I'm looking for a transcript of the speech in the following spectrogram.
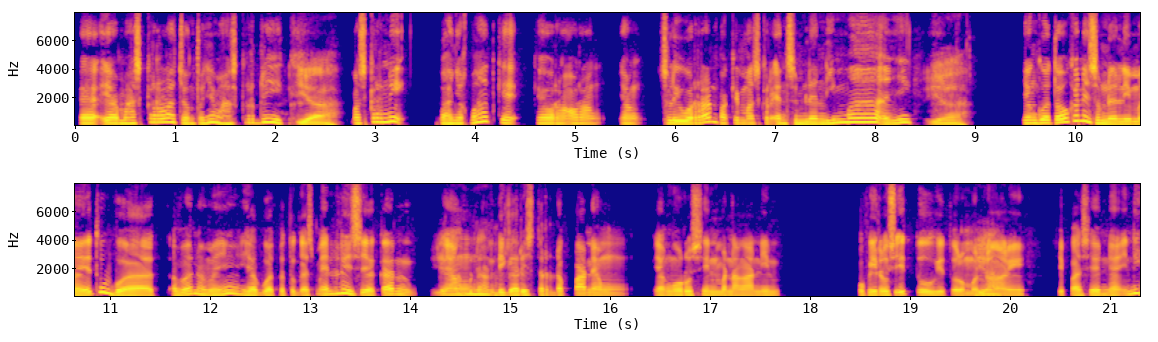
kayak ya masker lah contohnya masker dik Iya, masker nih banyak banget kayak kayak orang-orang yang seliweran pakai masker N95 anjing iya. yang gua tahu kan N95 itu buat apa namanya ya buat petugas medis ya kan Iya, yang benar. di garis terdepan yang yang ngurusin menangani virus itu gitu Iya. loh menangani si pasiennya ini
